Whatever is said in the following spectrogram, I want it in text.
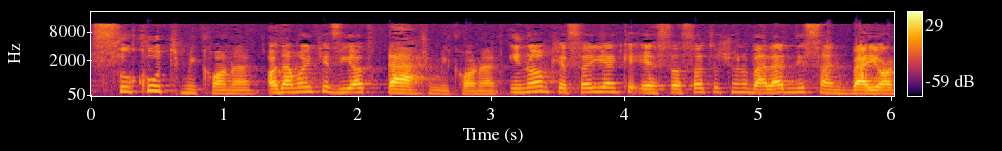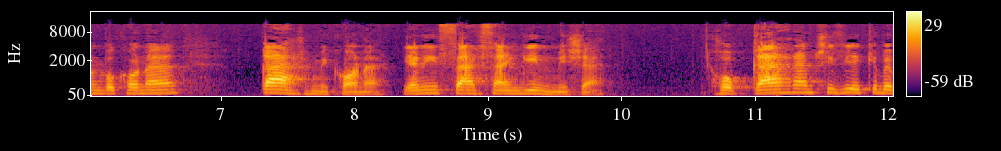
سکوت می‌کنن. آدمایی که زیاد قهر می‌کنن. اینا هم کسایی هن که احساساتشون رو بلد نیستن بیان بکنن قهر می‌کنن. یعنی سرسنگین میشن. خب قهر هم چیزیه که به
